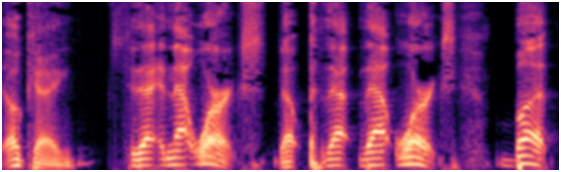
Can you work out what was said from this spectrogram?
Okay. That, and that works. That, that, that works. But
